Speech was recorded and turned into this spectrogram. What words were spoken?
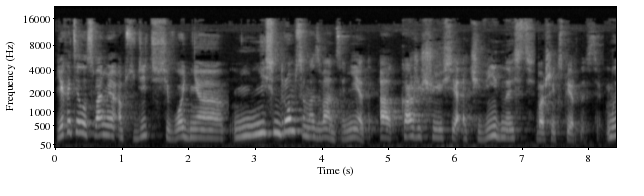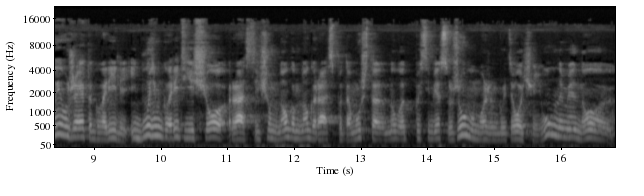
Я хотела с вами обсудить сегодня не синдром самозванца, нет, а кажущуюся очевидность вашей экспертности. Мы уже это говорили и будем говорить еще раз, еще много-много раз, потому что, ну вот по себе сужу, мы можем быть очень умными, но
